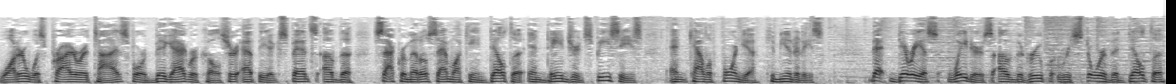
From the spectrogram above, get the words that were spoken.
Water was prioritized for big agriculture at the expense of the Sacramento San Joaquin Delta endangered species and California communities that Darius Waiters of the group Restore the Delta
